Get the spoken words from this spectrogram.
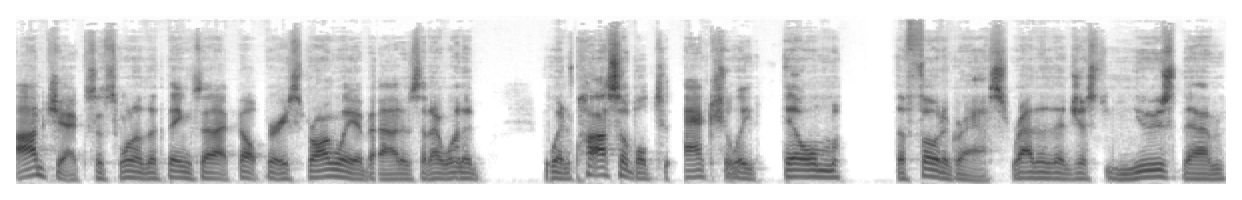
objects. It's one of the things that I felt very strongly about is that I wanted, when possible, to actually film the photographs rather than just use them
